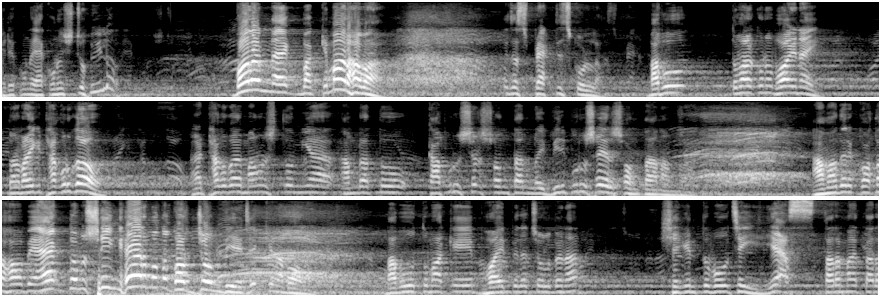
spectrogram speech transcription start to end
এটা কোনো একনিষ্ঠ হইল? বলেন না এক বাক্যে মার হাওয়া জাস্ট প্র্যাকটিস করলাম। বাবু, তোমার কোনো ভয় নাই? তোমার বাড়ি কি ঠাকুরগাঁও? আর ঠাকুরগাঁও মানুষ তো মিয়া, আমরা তো কাপুরুষের সন্তান নই, বীরপুরুষের সন্তান আমরা। আমাদের কথা হবে একদম সিংহের মতো গর্জন দিয়ে, ঠিক কিনা বল? বাবু, তোমাকে ভয় পেলে চলবে না। সে কিন্তু বলছে ইয়েস তার মানে তার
